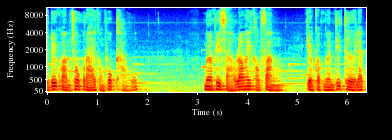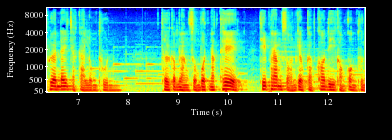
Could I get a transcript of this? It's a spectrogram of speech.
ยด้วยความโชคร้ายของพวกเขา เมื่อพี่สาวเล่าให้เขาฟังเกี่ยวกับเงินที่เธอและเพื่อนได้จากการลงทุน เธอกำลังสมบทนักเทศ ที่พร่ำสอนเกี่ยวกับข้อดีของกองทุน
